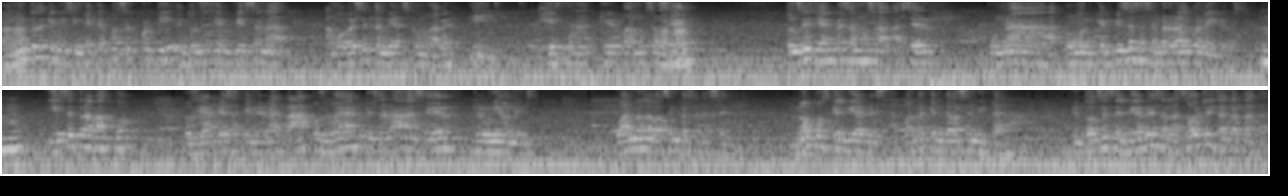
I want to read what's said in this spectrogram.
Al momento de que me dicen, ¿ya qué puedo hacer por ti? Entonces ya empiezan a, a moverse también, es como, a ver, ¿qué, está, qué vamos a hacer? Ajá. Entonces ya empezamos a hacer una, como en que empiezas a sembrar algo en ellos. Y ese trabajo, pues ya empieza a generar, ah, pues voy a empezar a hacer reuniones. ¿Cuándo la vas a empezar a hacer? No, pues que el viernes, ¿a cuánta gente vas a invitar? Entonces el viernes a las 8 y ta, ta, ta, ta.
